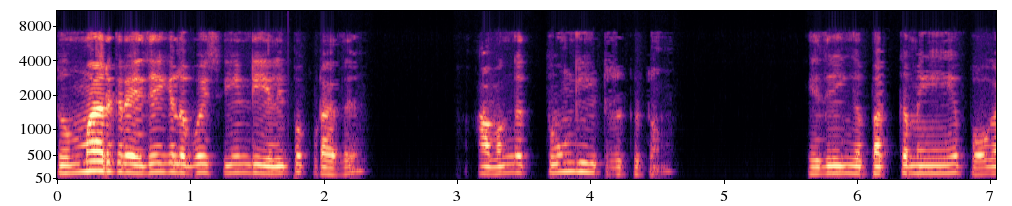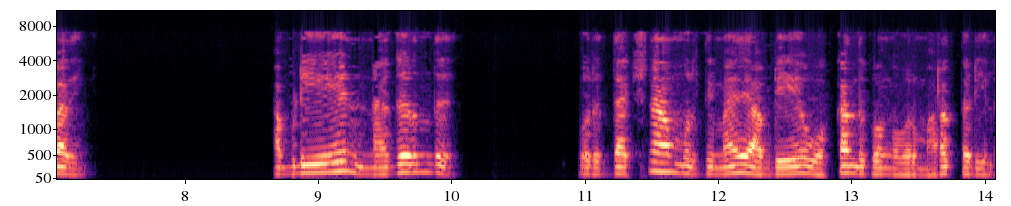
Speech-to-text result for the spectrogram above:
சும்மா இருக்கிற எதிரிகளை போய் சீண்டி எழுப்பக்கூடாது. அவங்க தூங்கிட்டு இருக்கட்டும். எதிரிங்க பக்கமே போகாதீங்க. அப்படியே நகர்ந்து ஒரு தட்சிணாமூர்த்தி மாதிரி அப்படியே உக்காந்துக்கோங்க ஒரு மரத்தடியில.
